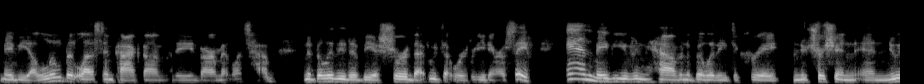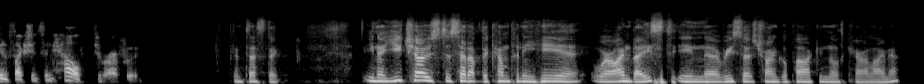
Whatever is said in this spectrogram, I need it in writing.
maybe a little bit less impact on the environment. Let's have an ability to be assured that foods that we're eating are safe and maybe even have an ability to create nutrition and new inflections in health through our food. Fantastic you know, you chose to set up the company here where I'm based in uh, Research Triangle Park in North Carolina.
